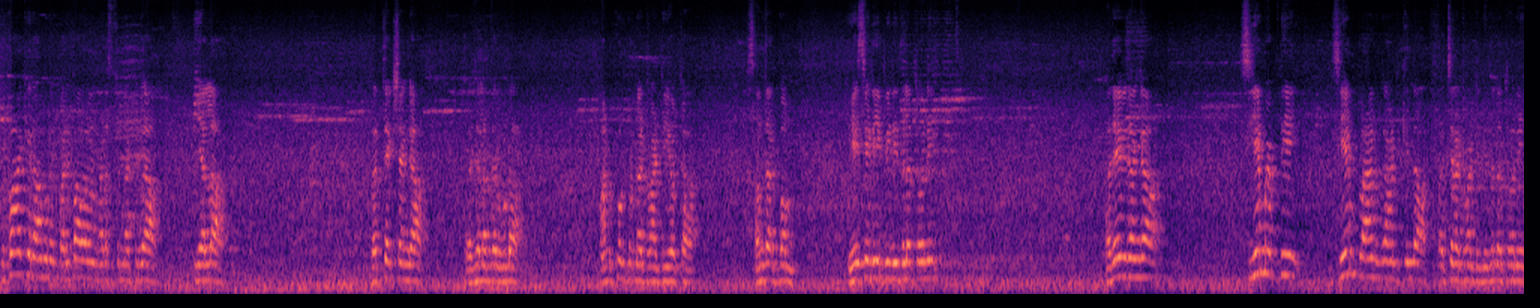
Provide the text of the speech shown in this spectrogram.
తుపాకీ రాముని పరిపాలన నడుస్తున్నట్టుగా ఇలా ప్రత్యక్షంగా ప్రజలందరూ కూడా అనుకుంటున్నటువంటి యొక్క సందర్భం ఏసీడీపీ నిధులతోని. అదేవిధంగా సీఎంఎఫ్డి సీఎం ప్లాన్ గ్రాంట్ కింద వచ్చినటువంటి నిధులతోని.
